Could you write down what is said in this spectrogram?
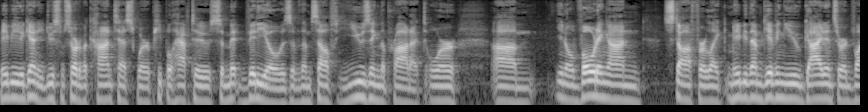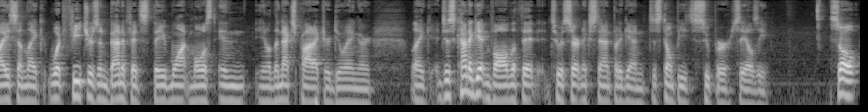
Maybe again, you do some sort of a contest where people have to submit videos of themselves using the product, or um, you know, voting on stuff or like maybe them giving you guidance or advice on like what features and benefits they want most in you know the next product you're doing or like just kind of get involved with it to a certain extent but again just don't be super salesy so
